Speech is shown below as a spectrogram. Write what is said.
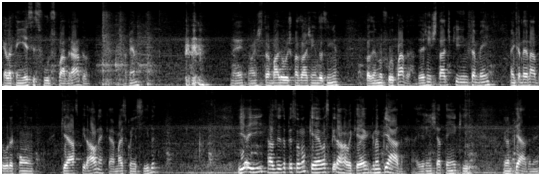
Ela tem esses furos quadrados, ó, tá vendo? né? Então a gente trabalha hoje com as agendazinhas fazendo no furo quadrado. E a gente está adquirindo também a encadernadora com que é a aspiral, né, que é a mais conhecida. E aí, às vezes a pessoa não quer o ela quer grampeada. Aí a gente já tem aqui grampeada, né?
